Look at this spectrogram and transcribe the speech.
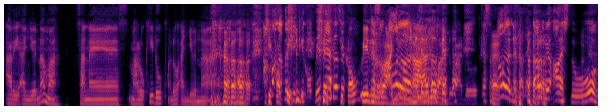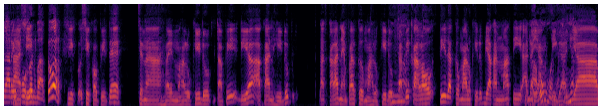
ari anjeunna mah sanes makhluk hidup. Aduh anjeuna si atuh kopi si kopi si, kopi aduh aduh aduh aduh Kesepelen eta teh. Kan ngaripukeun batur. si si kopi teh cenah lain makhluk hidup tapi dia akan hidup tatkala nempel ke makhluk hidup Iya. tapi kalau tidak ke makhluk hidup dia akan mati ada Nah, yang tiga jam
